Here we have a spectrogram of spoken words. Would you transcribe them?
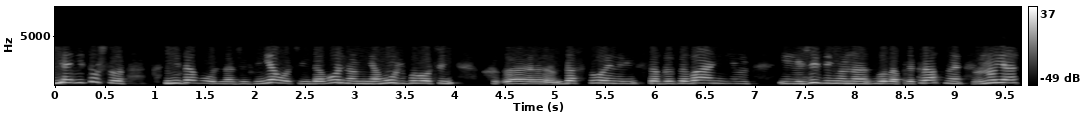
я не то, что недовольна жизнью, я очень довольна, у меня муж был очень э, достойный, с образованием, и жизнь у нас была прекрасная. Но я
